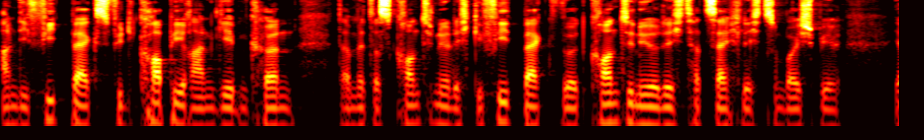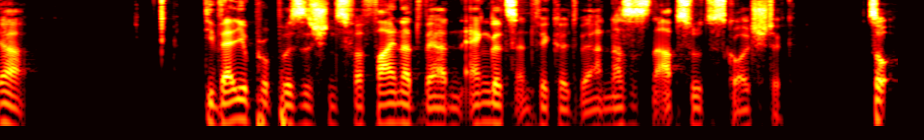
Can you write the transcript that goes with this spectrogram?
an die Feedbacks für die Copy rangeben können, damit das kontinuierlich gefeedbackt wird, kontinuierlich tatsächlich zum Beispiel, ja, die Value Propositions verfeinert werden, Angles entwickelt werden. Das ist ein absolutes Goldstück. So.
